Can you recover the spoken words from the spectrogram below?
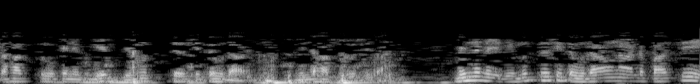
රහත්ෝ කෙනෙකුගේ විමුක්ත සිත උදා වෙනවා. නිදහස් සිත. මෙන්න මේ විමුක්ත සිත උදා වුණාට පස්සේ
